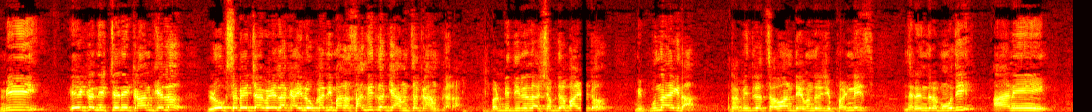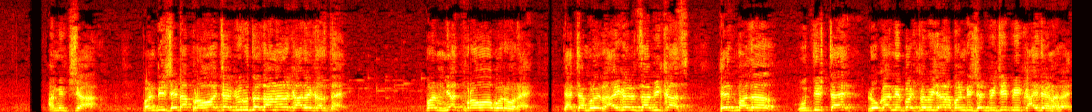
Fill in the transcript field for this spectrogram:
मी एक निश्चयने काम केलं. लोकसभेच्या वेळेला काही लोकांनी मला सांगितलं की आमचं काम करा. पण मी दिलेला शब्द पाळतो मी पुन्हा एकदा रवींद्र चव्हाण देवेंद्रजी फडणवीस नरेंद्र मोदी आणि अमित शहा. पंडित शेठा प्रवाहाच्या विरुद्ध जाणारा कार्यकर्ता आहे. पण यात प्रवाह बरोबर आहे. त्याच्यामुळे रायगडचा विकास हेच माझं उद्दिष्ट आहे. लोकांनी प्रश्न विचारा पंडित बीजेपी काय देणार आहे?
